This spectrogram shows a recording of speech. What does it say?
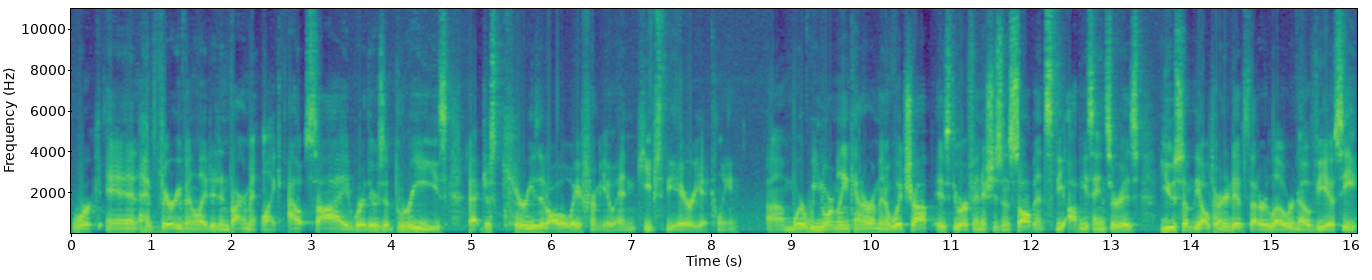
work in a very ventilated environment like outside where there's a breeze that just carries it all away from you and keeps the area clean. Um, where we normally encounter them in a wood shop is through our finishes and solvents. The obvious answer is use some of the alternatives that are low or no VOC.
